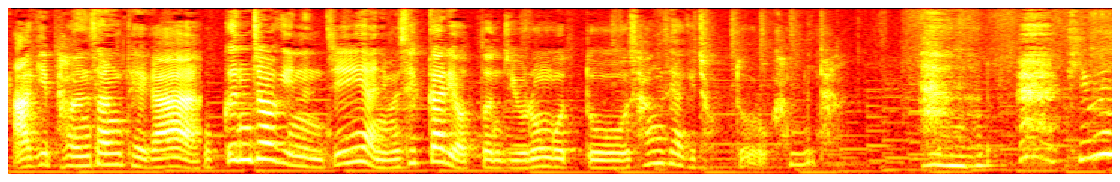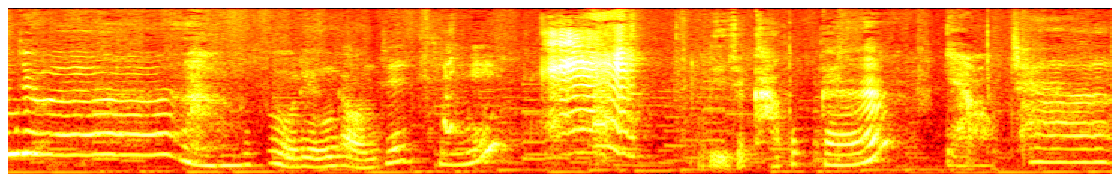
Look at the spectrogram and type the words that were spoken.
아기 변 상태가 뭐 끈적이는지 아니면 색깔이 어떤지 이런 것도 상세하게 적도록 합니다. 기분 좋아. 우리 은가 언제 했지? 우리 이제 가볼까? 영차.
